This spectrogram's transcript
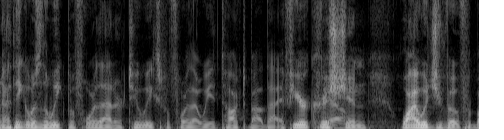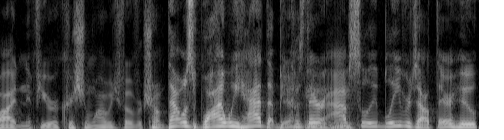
i think it was the week before that or two weeks before that we had talked about that. If you're a christian why would you vote for biden? If you were a christian why would you vote for trump? That was why we had that because there are mm-hmm. absolutely believers out there who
